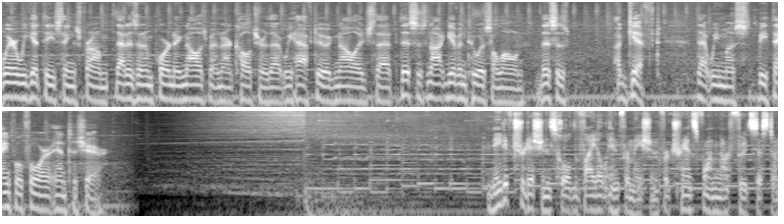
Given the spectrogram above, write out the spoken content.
where we get these things from. That is an important acknowledgement in our culture that we have to acknowledge that this is not given to us alone. This is a gift that we must be thankful for and to share. Native traditions hold vital information for transforming our food system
